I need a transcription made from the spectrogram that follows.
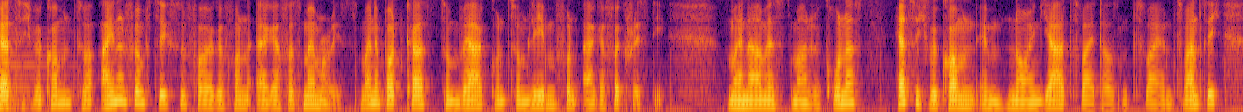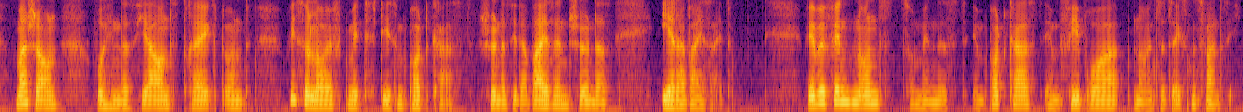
Herzlich willkommen zur 51. Folge von Agatha's Memories, meinem Podcast zum Werk und zum Leben von Agatha Christie. Mein Name ist Manuel Kronast. Herzlich willkommen im neuen Jahr 2022. Mal schauen, wohin das Jahr uns trägt und wie es so läuft mit diesem Podcast. Schön, dass Sie dabei sind, schön, dass ihr dabei seid. Wir befinden uns, zumindest im Podcast, im Februar 1926.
